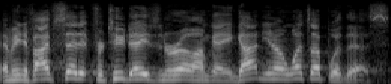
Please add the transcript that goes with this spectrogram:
I mean, if I've said it for two days in a row, I'm going, God, you know, what's up with this?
